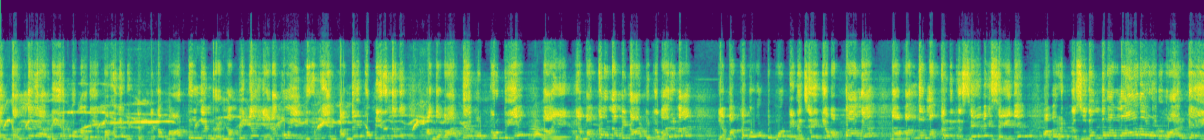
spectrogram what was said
என் தந்தையார் வீரப்பனுடைய மகளை விட்டு கொடுக்க மாட்டீங்கன்ற நம்பிக்கை எனக்கும் இருக்கு. என் தந்தைக்கும் இருந்தது. அந்த வார்த்தையை முன்கூட்டியே நான் என் மக்களை நம்பி நாட்டுக்கு வருவேன். என் மக்கள் ஓட்டு போட்டு என்னை ஜெயிக்க வைப்பாங்க. நான் வந்து மக்களுக்கு சேவை செய்து அவர்களுக்கு சுதந்திரமான ஒரு வாழ்க்கையை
